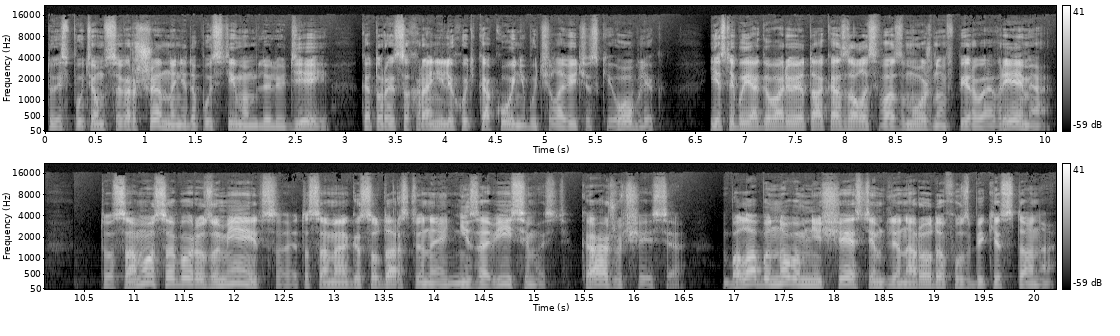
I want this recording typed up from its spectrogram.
то есть путем совершенно недопустимым для людей – которые сохранили хоть какой-нибудь человеческий облик, Если бы я говорю, это оказалось возможным в первое время, то, само собой разумеется, эта самая государственная независимость, кажущаяся, была бы новым несчастьем для народов Узбекистана.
